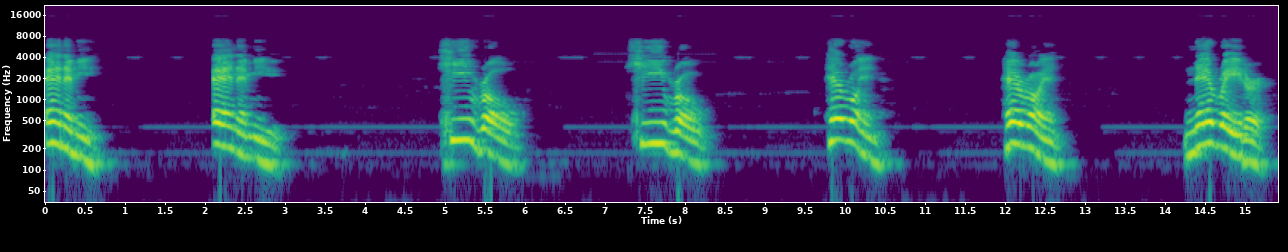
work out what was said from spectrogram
Enemy. Enemy. Hero. Hero. Heroine. Heroine. Narrator.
